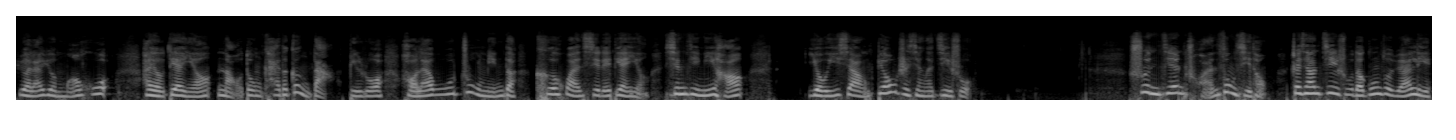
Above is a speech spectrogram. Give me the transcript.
越来越模糊。还有电影脑洞开得更大，比如好莱坞著名的科幻系列电影《星际迷航》，有一项标志性的技术——瞬间传送系统。这项技术的工作原理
